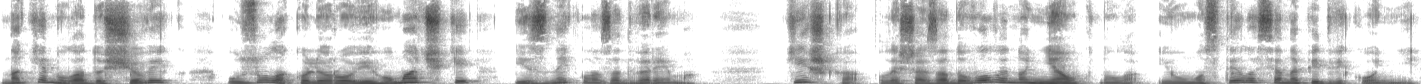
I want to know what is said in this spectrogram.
накинула дощовик, узула кольорові гумачки і зникла за дверима. Кішка лише задоволено нявкнула і умостилася на підвіконні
